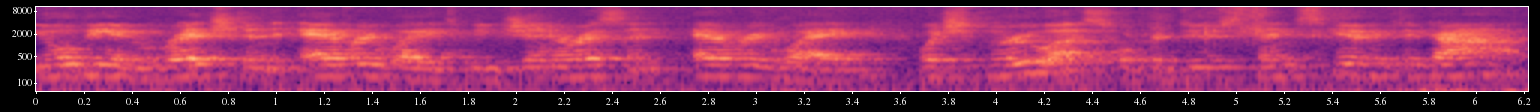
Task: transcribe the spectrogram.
You will be enriched in every way to be generous in every way, which through us will produce thanksgiving to God.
